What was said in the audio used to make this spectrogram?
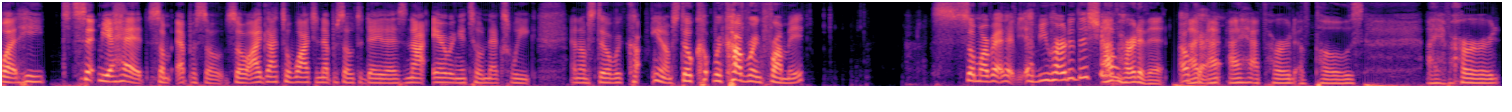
but he sent me ahead some episodes. So i got to watch an episode today that is not airing until next week and i'm still reco- you know i'm still co- recovering from it. So marvette have you heard of this show? I've heard of it. Okay. I, I, I have heard of pose. I have heard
